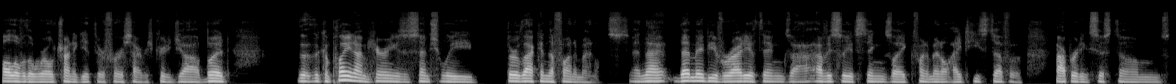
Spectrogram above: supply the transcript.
all over the world trying to get their first cybersecurity job, but the the complaint I'm hearing is essentially they're lacking the fundamentals. And that that may be a variety of things. Uh, obviously it's things like fundamental it stuff of operating systems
